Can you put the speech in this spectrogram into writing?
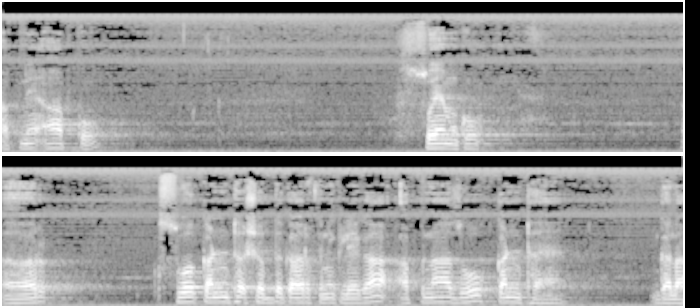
अपने आप को, स्वयं को, और स्वकंठ शब्द का अर्थ निकलेगा, अपना जो कंठ है, गला,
